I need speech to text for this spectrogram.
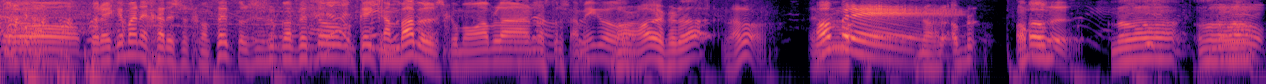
Pero, pero hay que manejar esos conceptos. Es un concepto cake and bubbles, como hablan nuestros amigos. No, no, es verdad, claro. ¡Hombre! No, hombre, Hombre. hombre, No, no, no, no, no,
